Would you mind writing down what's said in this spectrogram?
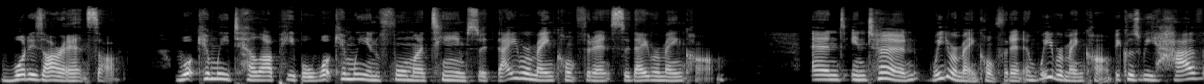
what is our answer? What can we tell our people? What can we inform our team so they remain confident, so they remain calm? And in turn, we remain confident and we remain calm because we have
